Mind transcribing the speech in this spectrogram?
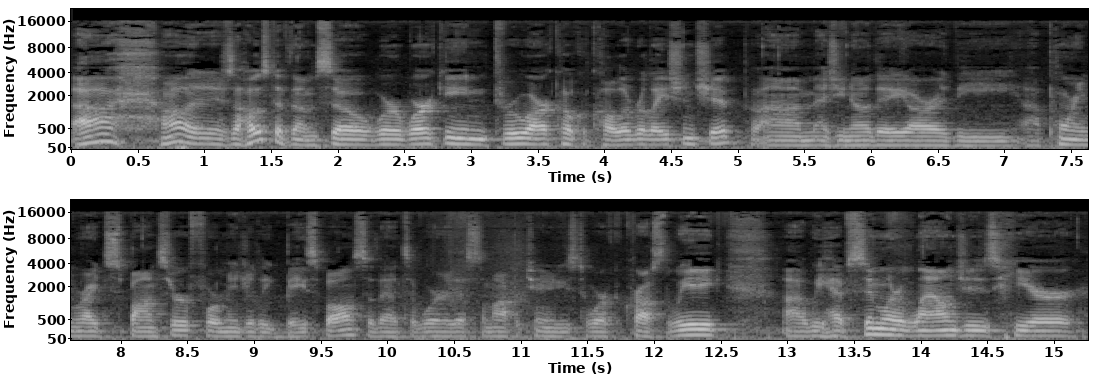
Uh, well, there's a host of them. So we're working through our Coca-Cola relationship. Um, as you know, they are the uh, pouring rights sponsor for Major League Baseball. So that's awarded us some opportunities to work across the league. Uh, we have similar lounges here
